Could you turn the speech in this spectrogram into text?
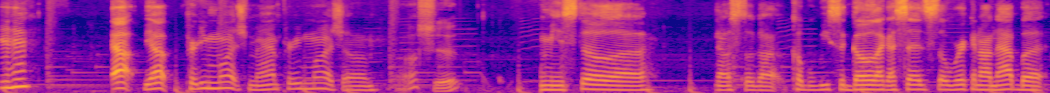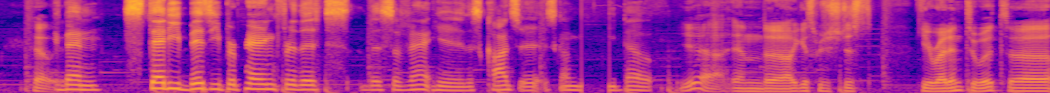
Mm-hmm. Yep, yep. Pretty much, man. Pretty much. Um. Oh, shit. I mean, still, uh, you know, still got a couple weeks to go. Like I said, still working on that, but Hell yeah. we've been steady busy preparing for this this event here, this concert. It's gonna be dope. Yeah, and uh, I guess we should just get right into it. Uh,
